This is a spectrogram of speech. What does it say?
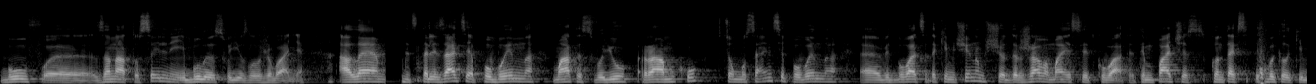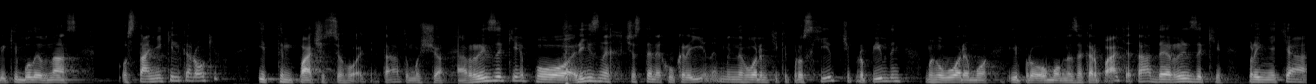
був е, занадто сильний і були свої зловживання. Але децентралізація повинна мати свою рамку. В цьому сенсі повинна е, відбуватися таким чином, що держава має слідкувати. Тим паче в контексті тих викликів, які були в нас останні кілька років, і тим паче сьогодні, та тому що ризики по різних частинах України. Ми не говоримо тільки про схід чи про південь. Ми говоримо і про умовне Закарпаття, та де ризики прийняття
